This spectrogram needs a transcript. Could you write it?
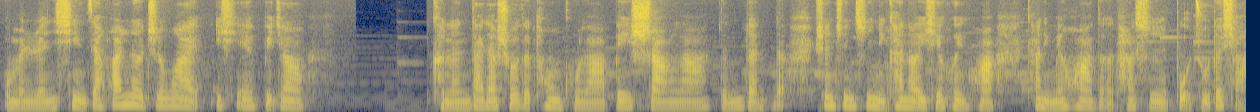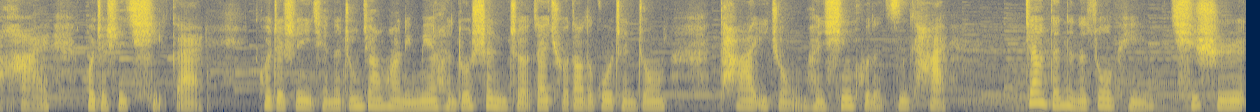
我们人性在欢乐之外一些比较。可能大家说的痛苦啦、悲伤啦等等的，甚至是你看到一些绘画，它里面画的他是跛足的小孩，或者是乞丐，或者是以前的宗教画里面很多圣者在求道的过程中，他一种很辛苦的姿态，这样等等的作品，其实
